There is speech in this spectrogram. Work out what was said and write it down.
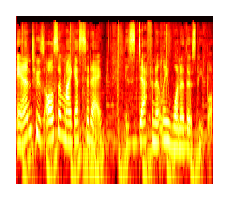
and who's also my guest today, is definitely one of those people.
